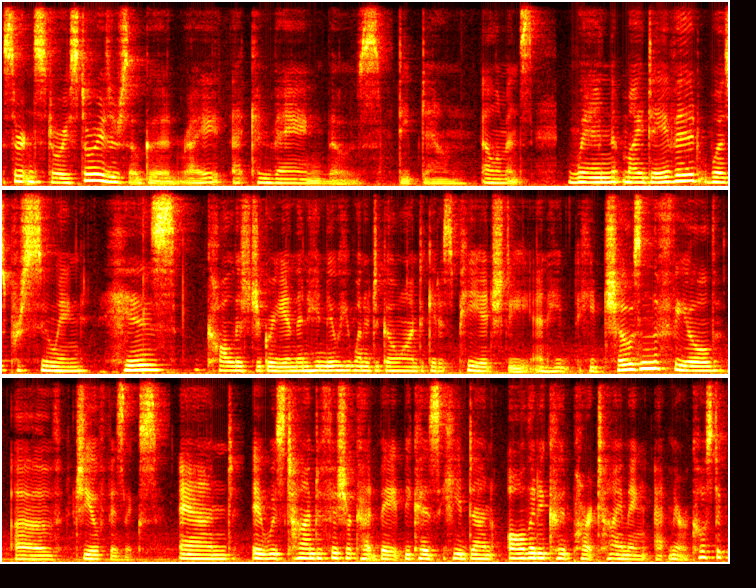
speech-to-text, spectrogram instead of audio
certain stories stories are so good right at conveying those deep down elements when my david was pursuing his college degree and then he knew he wanted to go on to get his phd and he he'd chosen the field of geophysics and it was time to fish or cut bait because he had done all that he could part-timing at Miracosta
